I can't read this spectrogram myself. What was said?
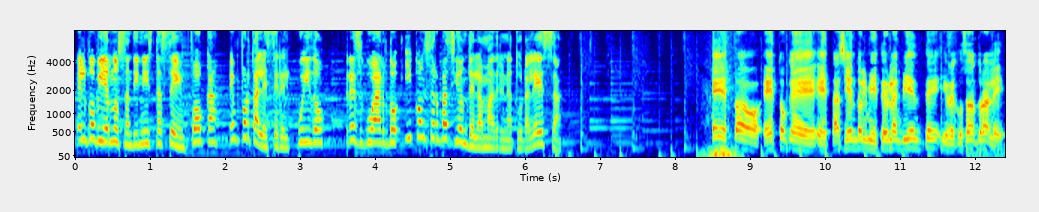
el gobierno sandinista se enfoca en fortalecer el cuidado, resguardo y conservación de la madre naturaleza. Esto, esto que está haciendo el Ministerio del Ambiente y Recursos Naturales,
